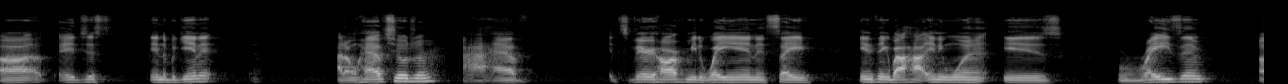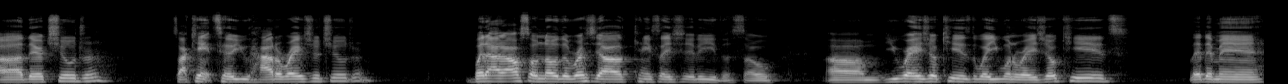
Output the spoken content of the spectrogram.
uh, it just in the beginning, I don't have children. I have. It's very hard for me to weigh in and say anything about how anyone is raising uh, their children. So I can't tell you how to raise your children. But I also know the rest of y'all can't say shit either. So um, you raise your kids the way you want to raise your kids. Let that man,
